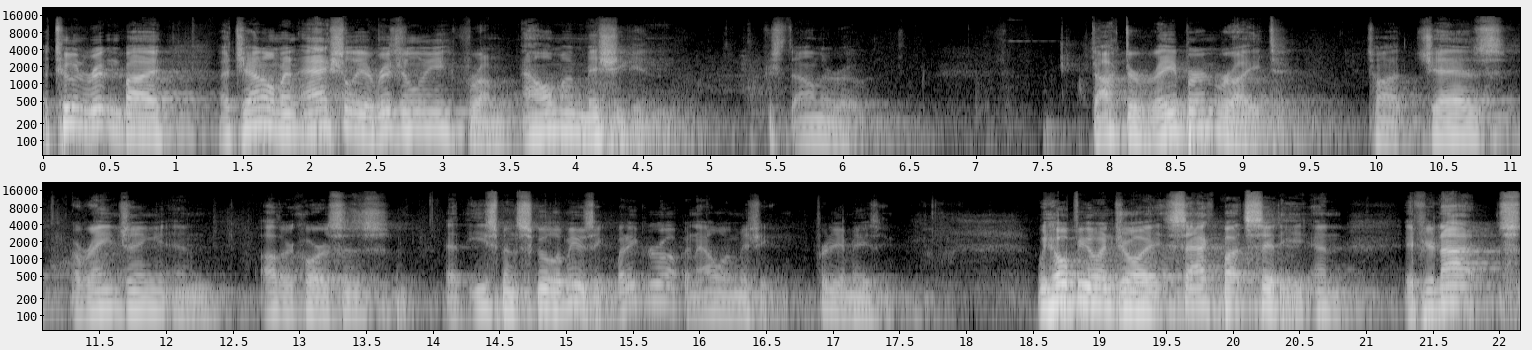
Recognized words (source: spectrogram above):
a tune written by a gentleman actually originally from Alma, Michigan, just down the road. Dr. Rayburn Wright taught jazz arranging and other courses at Eastman School of Music, but he grew up in Alma, Michigan. Pretty amazing. We hope you enjoy Sackbut City, and if you're not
